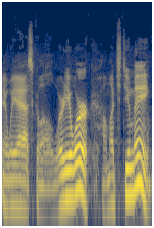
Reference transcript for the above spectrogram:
and we ask, Well, where do you work? How much do you make?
